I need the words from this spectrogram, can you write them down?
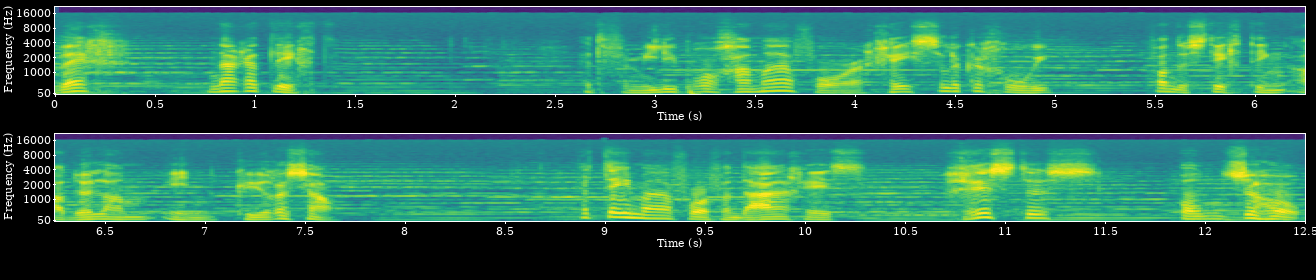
Weg naar het licht. Het familieprogramma voor geestelijke groei van de stichting Adulam in Curaçao. Het thema voor vandaag is Christus, onze hoop.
